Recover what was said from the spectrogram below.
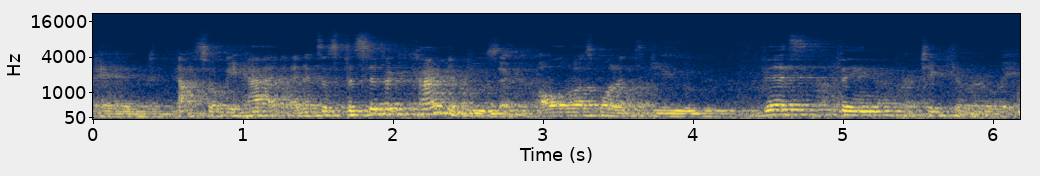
and that's what we had. And it's a specific kind of music. All of us wanted to do this thing particularly.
